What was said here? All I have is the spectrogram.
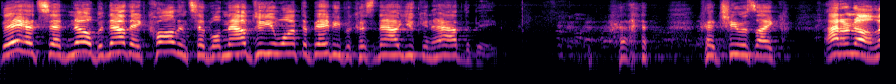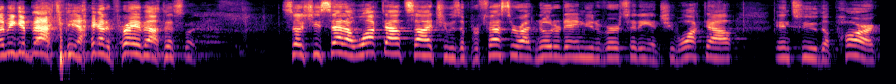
they had said no, but now they called and said, well, now do you want the baby? Because now you can have the baby. And she was like, I don't know. Let me get back to you. I got to pray about this one. So she said, I walked outside. She was a professor at Notre Dame University, and she walked out into the park.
